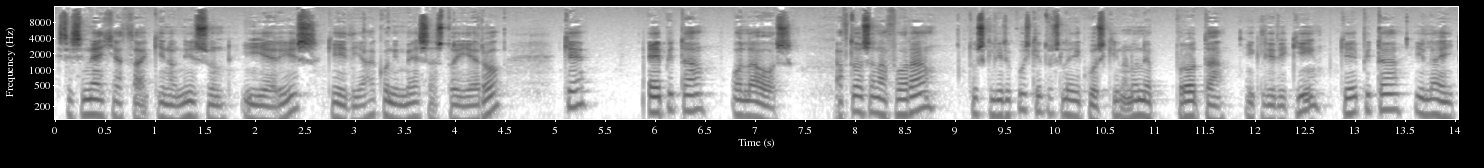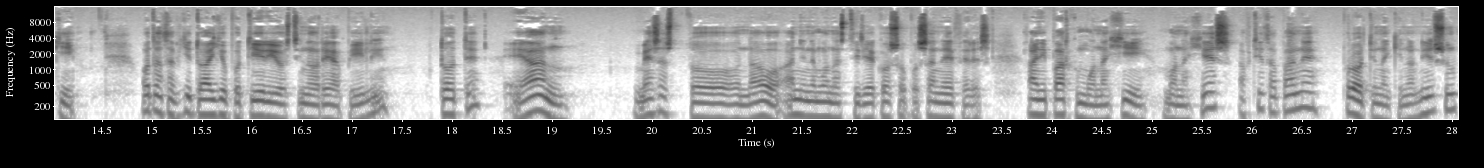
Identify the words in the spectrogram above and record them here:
στη συνέχεια θα κοινωνήσουν οι ιερείς και οι διάκονοι μέσα στο ιερό και έπειτα ο λαός. Αυτό όσον αφορά τους κληρικούς και τους λαϊκούς. Κοινωνούν πρώτα οι κληρικοί και έπειτα οι λαϊκοί. Όταν θα βγει το Άγιο Ποτήριο στην Ωραία Πύλη, τότε εάν μέσα στο ναό, αν είναι μοναστηριακός όπως ανέφερες, αν υπάρχουν μοναχοί, μοναχές, αυτοί θα πάνε πρώτοι να κοινωνήσουν,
